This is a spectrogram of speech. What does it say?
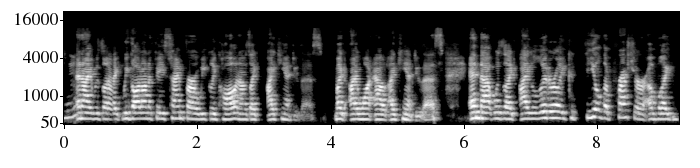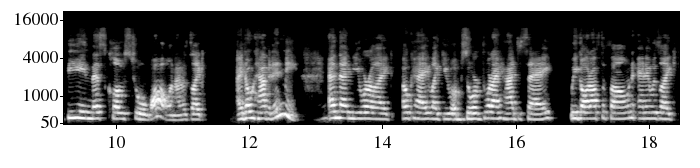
Mhm. and I was like, we got on a FaceTime for our weekly call, and I was like, I can't do this. Like, I want out. I can't do this. And that was like, I literally could feel the pressure of like being this close to a wall. And I was like, I don't have it in me. And then you were like, okay, like you absorbed what I had to say. We got off the phone, and it was like,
